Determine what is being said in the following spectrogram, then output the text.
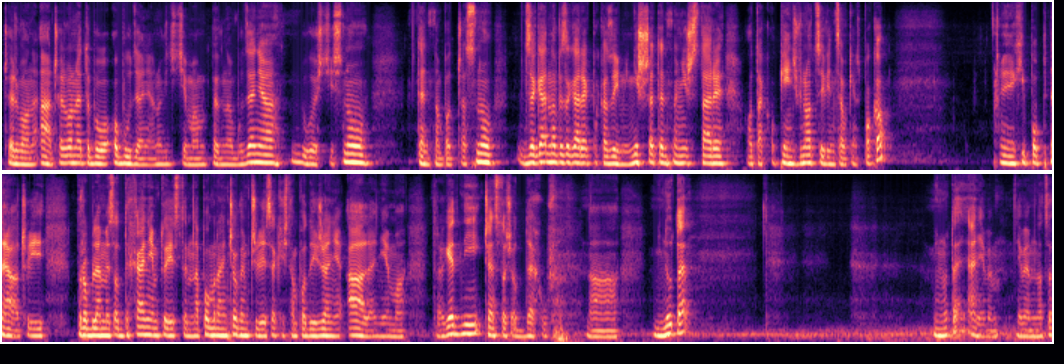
Czerwone. A, czerwone to było obudzenia. No widzicie, mam pewne obudzenia, długości snu, tętno podczas snu. Zegar, nowy zegarek pokazuje mi niższe tętno niż stary, o tak o 5 w nocy, więc całkiem spoko. Y, Hipopnea, czyli problemy z oddychaniem, to jestem na pomarańczowym, czyli jest jakieś tam podejrzenie, ale nie ma tragedii. Częstość oddechów na minutę. Minutę, ja nie wiem, nie wiem na co.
